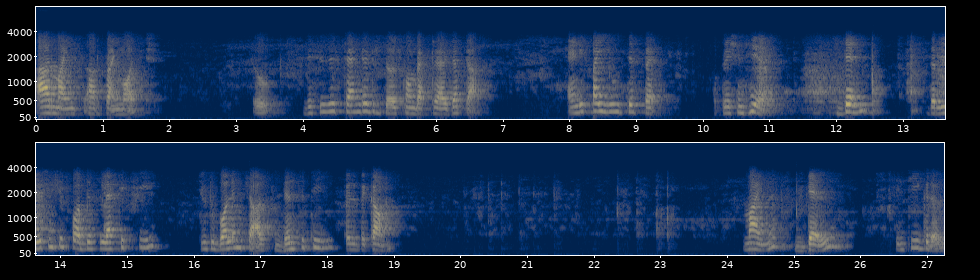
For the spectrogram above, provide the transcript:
r minus r prime mod. So this is a standard result from vector algebra and if I use this operation here then the relationship for this electric field due to volume charge density will become minus del integral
